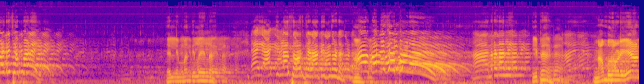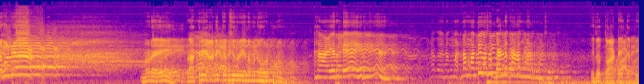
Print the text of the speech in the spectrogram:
ಕೊಡ್ರಿ ಚಪ್ಪಾಳೆ. ಎಲ್ಲಿ ನಿಮ್ಮ ಮಂದಿ ಇಲ್ಲ ಇಲ್ಲ. ಏ ಯಾಕಿಲ್ಲ ಸೌಂಡ್ ಕೇಳಾತಿದ್ ನೋಡ. ನೋಡಲ್ಲಿ. ಇಟ ನಂಬುದು ನೋಡಿ. ಏ ಅಣಗುಳ್ರಿ ನೋಡ ಏಯ್ ರಾತ್ರಿ ಯಾಡಕ್ಕೆ ಕೆಪ್ಸಿದ್ರು ಈ ನಮ್ಮನೆ ಹೊರಪು ನಾವು ಹಾ ಇರ್ಲಿ ಇರ್ಲಿ. ನಮ್ಮ- ನಮ್ಮ ಮಂದಿಗೆ ಒಂದ್ ಸ್ವಲ್ಪ ಬೆಳ್ಳಗ್ ಕಾಣಂಗ್ ಮಾಡ್ರಿ ಒಂಚೂರು. ಇದು ತ್ವಾಟ ಐತಪ್ಪಿ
